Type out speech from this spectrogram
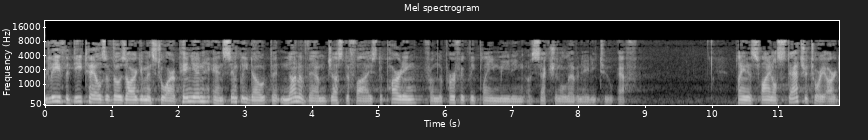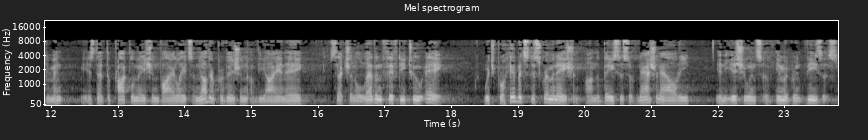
We leave the details of those arguments to our opinion and simply note that none of them justifies departing from the perfectly plain meaning of section 1182F. Plaintiff's final statutory argument is that the proclamation violates another provision of the INA, section 1152A, which prohibits discrimination on the basis of nationality in the issuance of immigrant visas.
